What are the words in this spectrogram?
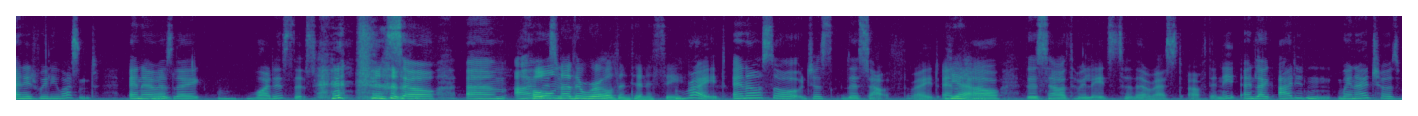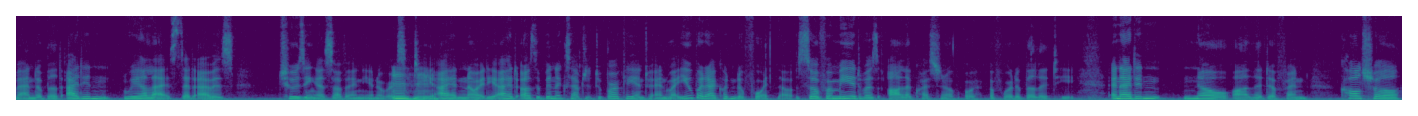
And it really wasn't. And I Mhm. was like, what is this? so um, I Whole was nother world in Tennessee. Right. And also just the South, right? And Yeah. how the South relates to the rest of the na- And like, I didn't, when I chose Vanderbilt, I didn't realize that I was choosing a Southern university. Mhm. I had no idea. I had also been accepted to Berkeley and to NYU, but I couldn't afford those. So for me, it was all a question of or- affordability. And I didn't know all the different cultural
